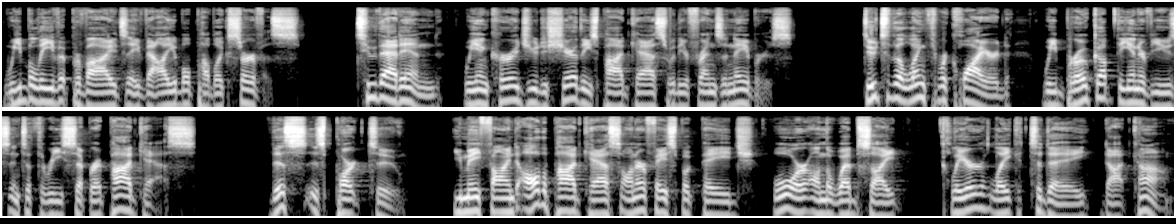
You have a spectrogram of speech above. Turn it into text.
We believe it provides a valuable public service. To that end, we encourage you to share these podcasts with your friends and neighbors. Due to the length required, we broke up the interviews into three separate podcasts. This is part two. You may find all the podcasts on our Facebook page or on the website clearlaketoday.com.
